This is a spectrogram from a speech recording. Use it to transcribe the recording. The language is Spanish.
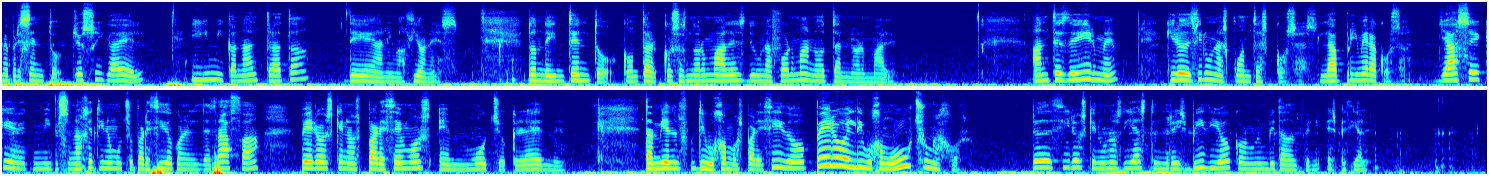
Me presento, yo soy Gael y mi canal trata de animaciones, donde intento contar cosas normales de una forma no tan normal. Antes de irme, quiero decir unas cuantas cosas. La primera cosa, ya sé que mi personaje tiene mucho parecido con el de Rafa, pero es que nos parecemos en mucho, creedme. También dibujamos parecido, pero él dibuja mucho mejor. Quiero deciros que en unos días tendréis vídeo con un invitado especial.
